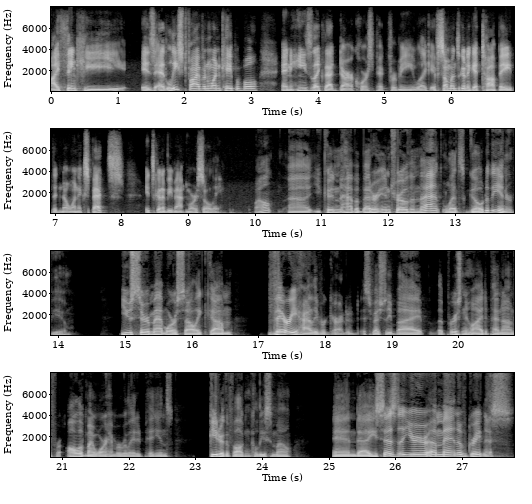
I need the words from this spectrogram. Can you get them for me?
I think he is at least five and one capable, and he's like that dark horse pick for me. Like if someone's going to get top eight that no one expects, it's going to be Matt Morrisoli. Well, uh, you couldn't have a better intro than that. Let's go to the interview. You, sir, Matt Morrisoli, come very highly regarded, especially by the person who I depend on for all of my Warhammer related opinions, Peter the Falcon Calissimo. And uh, he says that you're a man of greatness.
